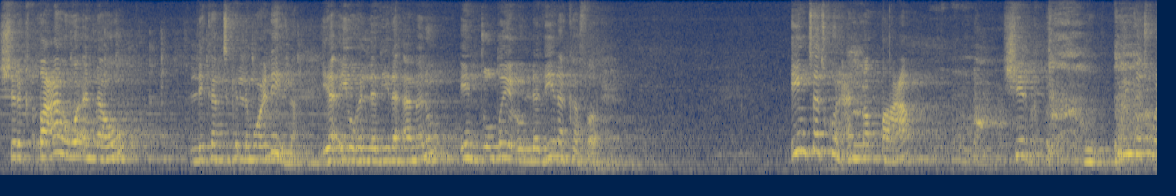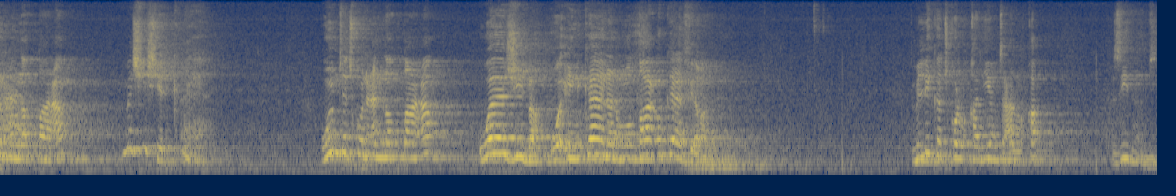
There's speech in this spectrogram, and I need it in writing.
شرك الطاعة هو أنه اللي كنتكلموا عليه هنا. يا أيها الذين آمنوا إن تطيعوا الذين كفروا. إمتى تكون عندنا الطاعة شرك. وامتى تكون عندنا الطاعة ماشي شرك. وامتى تكون عندنا الطاعة واجبة. وإن كان المطاع كافرا. ملي كتكون القضية متعلقة زيد همز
